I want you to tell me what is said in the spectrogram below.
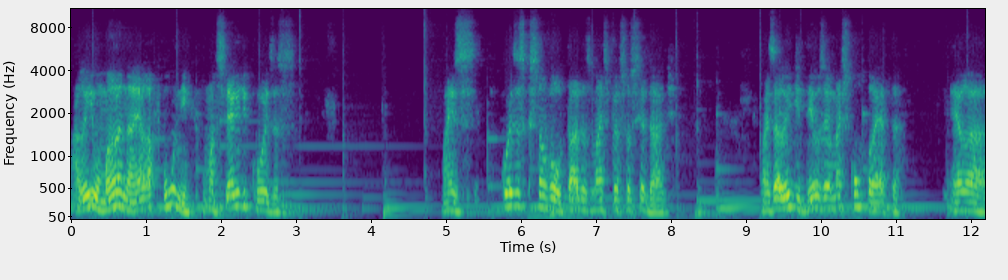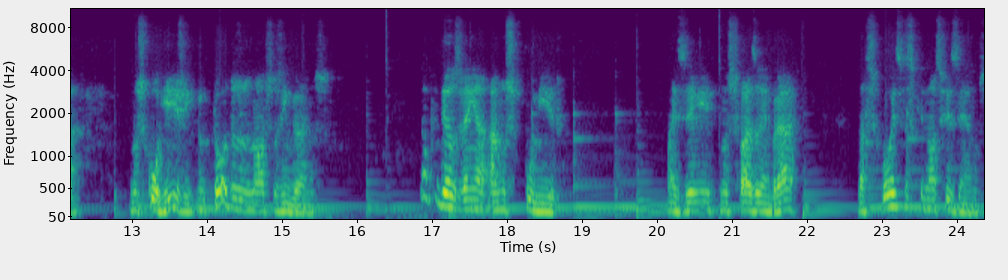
A lei humana, ela pune uma série de coisas, mas coisas que são voltadas mais para a sociedade. Mas a lei de Deus é mais completa. Ela nos corrige em todos os nossos enganos. Não que Deus venha a nos punir, mas ele nos faz lembrar das coisas que nós fizemos.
